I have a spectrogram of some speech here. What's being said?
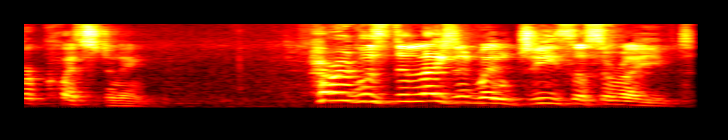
for questioning. Herod was delighted when Jesus arrived.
